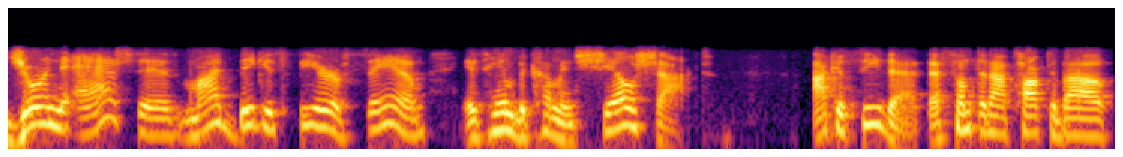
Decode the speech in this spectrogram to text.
Jordan Ash says, My biggest fear of Sam is him becoming shell shocked. I could see that. That's something I talked about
